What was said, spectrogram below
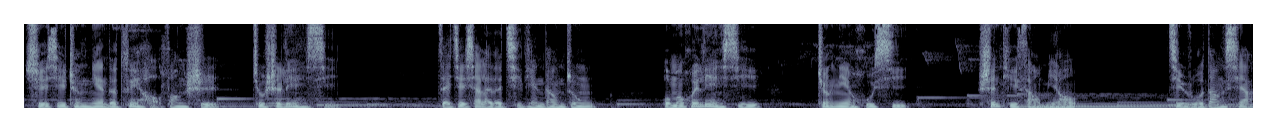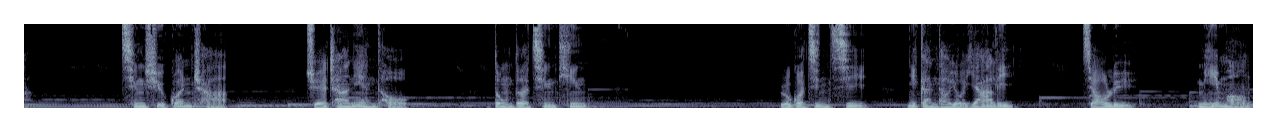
学习正念的最好方式就是练习。在接下来的七天当中，我们会练习正念呼吸、身体扫描、进入当下、情绪观察、觉察念头、懂得倾听。如果近期你感到有压力、焦虑、迷茫、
